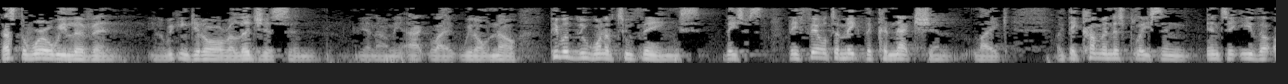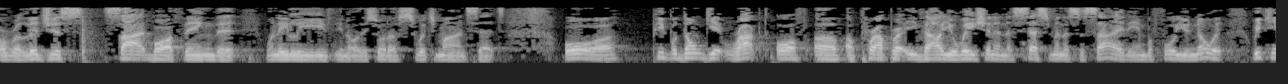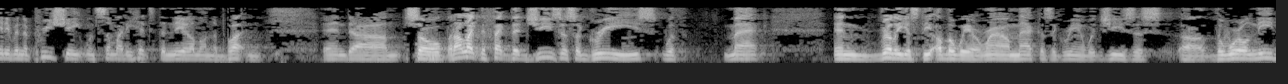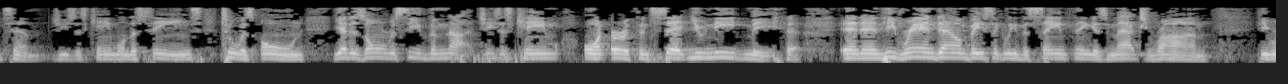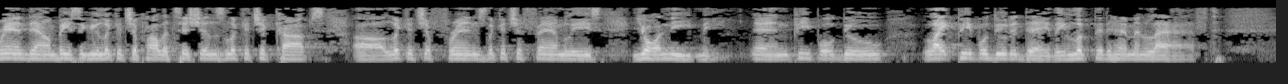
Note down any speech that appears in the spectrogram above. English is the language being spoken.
that's the world we live in. You know, we can get all religious and, you know, I mean, act like we don't know. People do one of two things. They they fail to make the connection. Like, like they come in this place and into either a religious sidebar thing that when they leave, you know, they sort of switch mindsets, or people don't get rocked off of a proper evaluation and assessment of society. And before you know it, we can't even appreciate when somebody hits the nail on the button. And um, so, but I like the fact that Jesus agrees with Mac and really, it's the other way around. Mac is agreeing with Jesus. Uh, the world needs him. Jesus came on the scenes to his own, yet his own received them not. Jesus came on earth and said, You need me. and then he ran down basically the same thing as Mac's rhyme. He ran down basically look at your politicians, look at your cops, uh, look at your friends, look at your families. Y'all need me. And people do like people do today. They looked at him and laughed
